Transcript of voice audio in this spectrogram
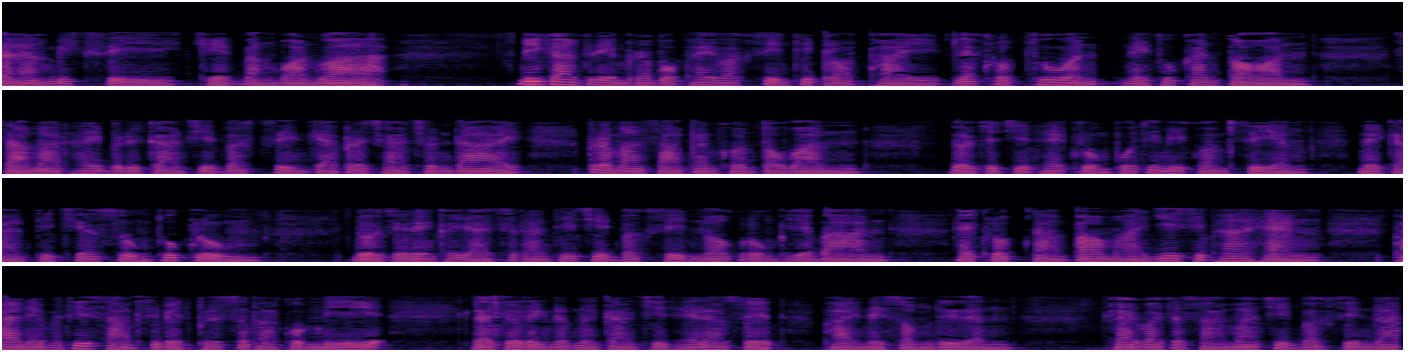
ณห้างบิ๊กซี เขตบางบอนว่า มีการเตรียมระบบให้วัคซีนที่ปลอดภัยและครบถ้วนในทุกขั้นตอน สามารถให้บริการฉีดวัคซีนแก่ประชาชนได้ ประมาณ 3,000 คนต่อวัน โดยจะฉีดให้กลุ่มผู้ที่มีความเสี่ยงในการติดเชื้อสูงทุกกลุ่ม โดยจะเร่งขยายสถานที่ฉีดวัคซีนนอกโรงพยาบาล ให้ครบตามเป้าหมาย 25 แห่ง ภายในวันที่ 31 พฤษภาคมนี้ และจะเร่งดำเนินการฉีดให้แล้วเสร็จภายใน 2 เดือนคาดว่าจะสามารถฉีดวัคซีนได้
